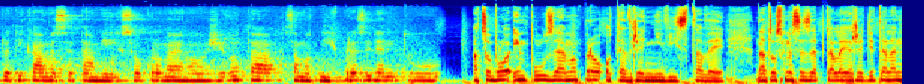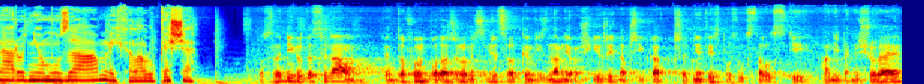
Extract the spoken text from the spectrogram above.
dotýkáme se tam jejich soukromého života, samotných prezidentů, a co bylo impulzem pro otevření výstavy? Na to jsme se zeptali ředitele Národního muzea Michala Lukeše. V posledních letech se nám tento fond podařilo, myslím, že celkem významně rozšířit, například předměty z pozůstalosti Hany Benešové,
